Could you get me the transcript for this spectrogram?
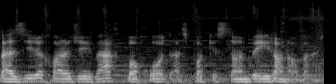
وزیر خارجه وقت با خود از پاکستان به ایران آورد.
